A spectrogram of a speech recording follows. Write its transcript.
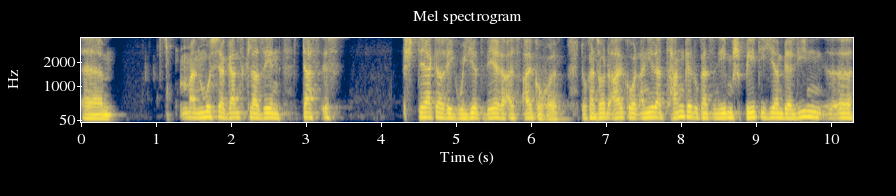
Ähm, man muss ja ganz klar sehen, das ist stärker reguliert wäre als Alkohol. Du kannst heute Alkohol an jeder Tanke, du kannst in jedem Späti hier in Berlin, äh,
